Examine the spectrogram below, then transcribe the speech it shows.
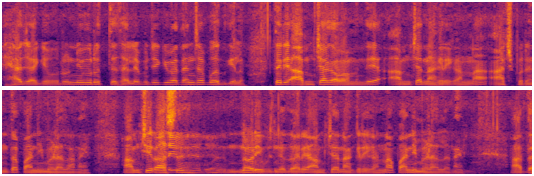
ह्या जागेवरून निवृत्त झाले. म्हणजे किंवा त्यांचं पद गेलं. तरी आमच्या गावामध्ये आमच्या नागरिकांना आजपर्यंत पाणी मिळालं नाही. आमची राष्ट्र नळ योजनेद्वारे आमच्या नागरिकांना पाणी मिळालं नाही. आता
